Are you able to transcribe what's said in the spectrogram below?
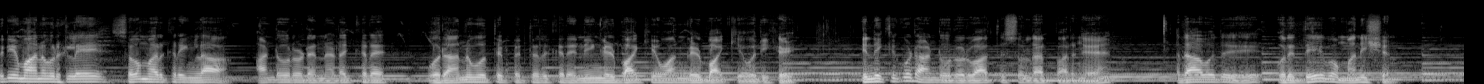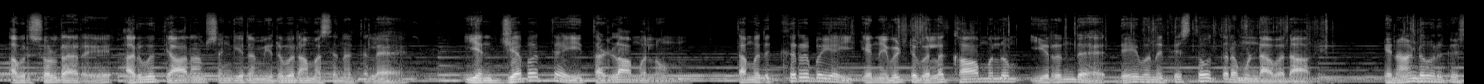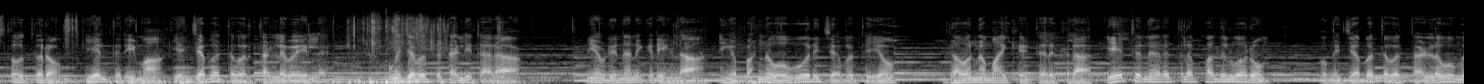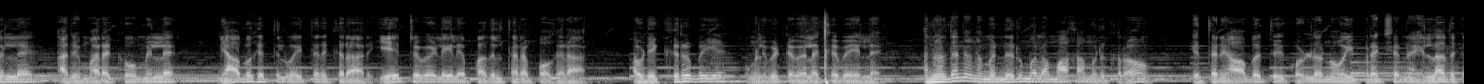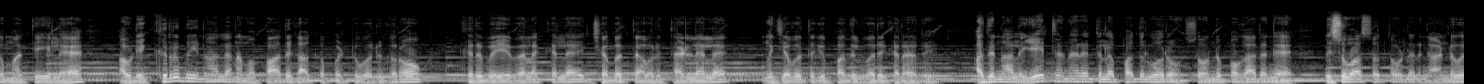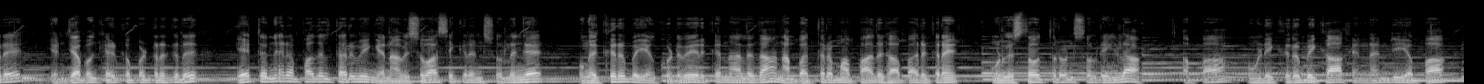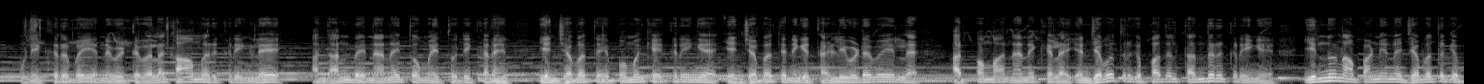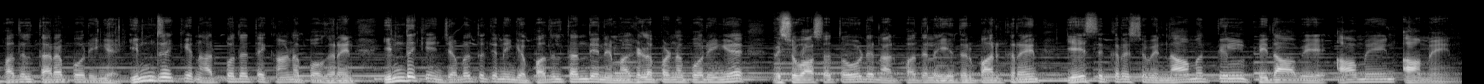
பிரியமானவர்களே சுகமாக இருக்கிறீங்களா? ஆண்டவரோட நடக்கிற ஒரு அனுபவத்தை பெற்றிருக்கிற நீங்கள் பாக்கியவான்கள் பாக்கியவதிகள். இன்றைக்கு கூட ஆண்டவர் ஒரு வார்த்தை சொல்கிறார் பாருங்க. அதாவது ஒரு தேவ மனுஷன் அவர் சொல்கிறாரு அறுபத்தி ஆறாம் சங்கீதம் இருபதாம் வசனத்தில் என் ஜெபத்தை தள்ளாமலும் தமது கிருபையை என்னை விட்டு விலக்காமலும் இருந்த தேவனுக்கு ஸ்தோத்திரம் உண்டாவதாக. என் ஆண்டவருக்கு ஸ்தோத்திரம். ஏன் தெரியுமா? என் ஜெபத்தை அவர் தள்ளவே இல்லை. உங்கள் ஜெபத்தை தள்ளிட்டாரா? நீ அப்படி நினைக்கிறீங்களா? நீங்கள் பண்ண ஒவ்வொரு ஜெபத்தையும் கவனமாக கேட்டு இருக்கிறார் ஏற்ற நேரத்தில் பதில் வரும். உங்கள் ஜபத்தை அவர் தள்ளவும் இல்லை அதை மறக்கவும் இல்லை. ஞாபகத்தில் வைத்திருக்கிறார். ஏற்ற வேளையில் பதில் தரப்போகிறார். அவருடைய கிருபையை உங்களை விட்டு விளக்கவே இல்லை. அதனால தானே நம்ம நிர்மலமாகாமல் இருக்கிறோம். எத்தனை ஆபத்து கொள்ள நோய் பிரச்சனை எல்லாத்துக்கும் மத்தியில் அவருடைய கிருபையினால் நம்ம பாதுகாக்கப்பட்டு வருகிறோம். கிருபையை விளக்கல ஜெபத்தை அவர் தள்ளலை உங்கள் ஜெபத்துக்கு பதில் வருகிறாரு. அதனால ஏற்ற நேரத்தில் பதில் வரும். சோர்ந்து போகாதங்க. விசுவாசத்தோடு இருங்க. ஆண்டவரே என் ஜெபம் கேட்கப்பட்டிருக்குது. ஏற்ற நேரம் பதில் தருவீங்க. நான் விசுவாசிக்கிறேன்னு சொல்லுங்க. உங்கள் கிருபை என் கூடவே இருக்கனால தான் நான் பத்திரமா பாதுகாப்பாக இருக்கிறேன். உங்களுக்கு ஸ்தோத்திரம்னு சொல்கிறீங்களா அப்பா உங்களுடைய கிருபைக்காக நன்றி அப்பா. உங்களுடைய கிருபை என்னை விட்டு விலக்காமல் இருக்கிறீங்களே. அந்த அன்பை நினைத்து உம்மை துதிக்கிறேன். என் ஜெபத்தை எப்பவுமே கேட்குறீங்க. என் ஜெபத்தை நீங்கள் தள்ளி விடவே இல்லை. அற்பமாக நினைக்கல. என் ஜெபத்திற்கு பதில் தந்திருக்கிறீங்க. இன்னும் நான் பண்ணின ஜெபத்துக்கு பதில் தரப்போறீங்க. இன்றைக்கு நான் அற்புதத்தை காண போகிறேன் இன்றைக்கு என் ஜெபத்துக்கு நீங்கள் பதில் தந்து என்னை மகிழ பண்ண போறீங்க. விசுவாசத்தோடு நான் பதிலை எதிர்பார்க்கிறேன். இயேசு கிறிஸ்துவின் நாமத்தில் பிதாவே ஆமேன் ஆமேன்.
